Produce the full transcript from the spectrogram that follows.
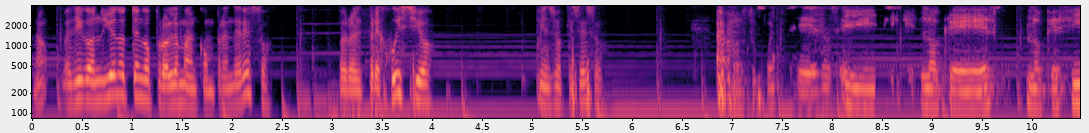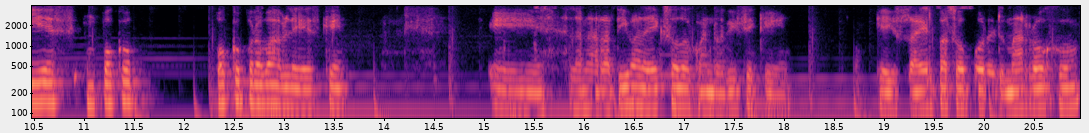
¿no? Les digo, yo no tengo problema en comprender eso, pero el prejuicio, pienso que es eso. Por supuesto. Y lo que es, lo que sí es un poco, poco probable es que eh, la narrativa de Éxodo cuando dice que, que, Israel pasó por el Mar Rojo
